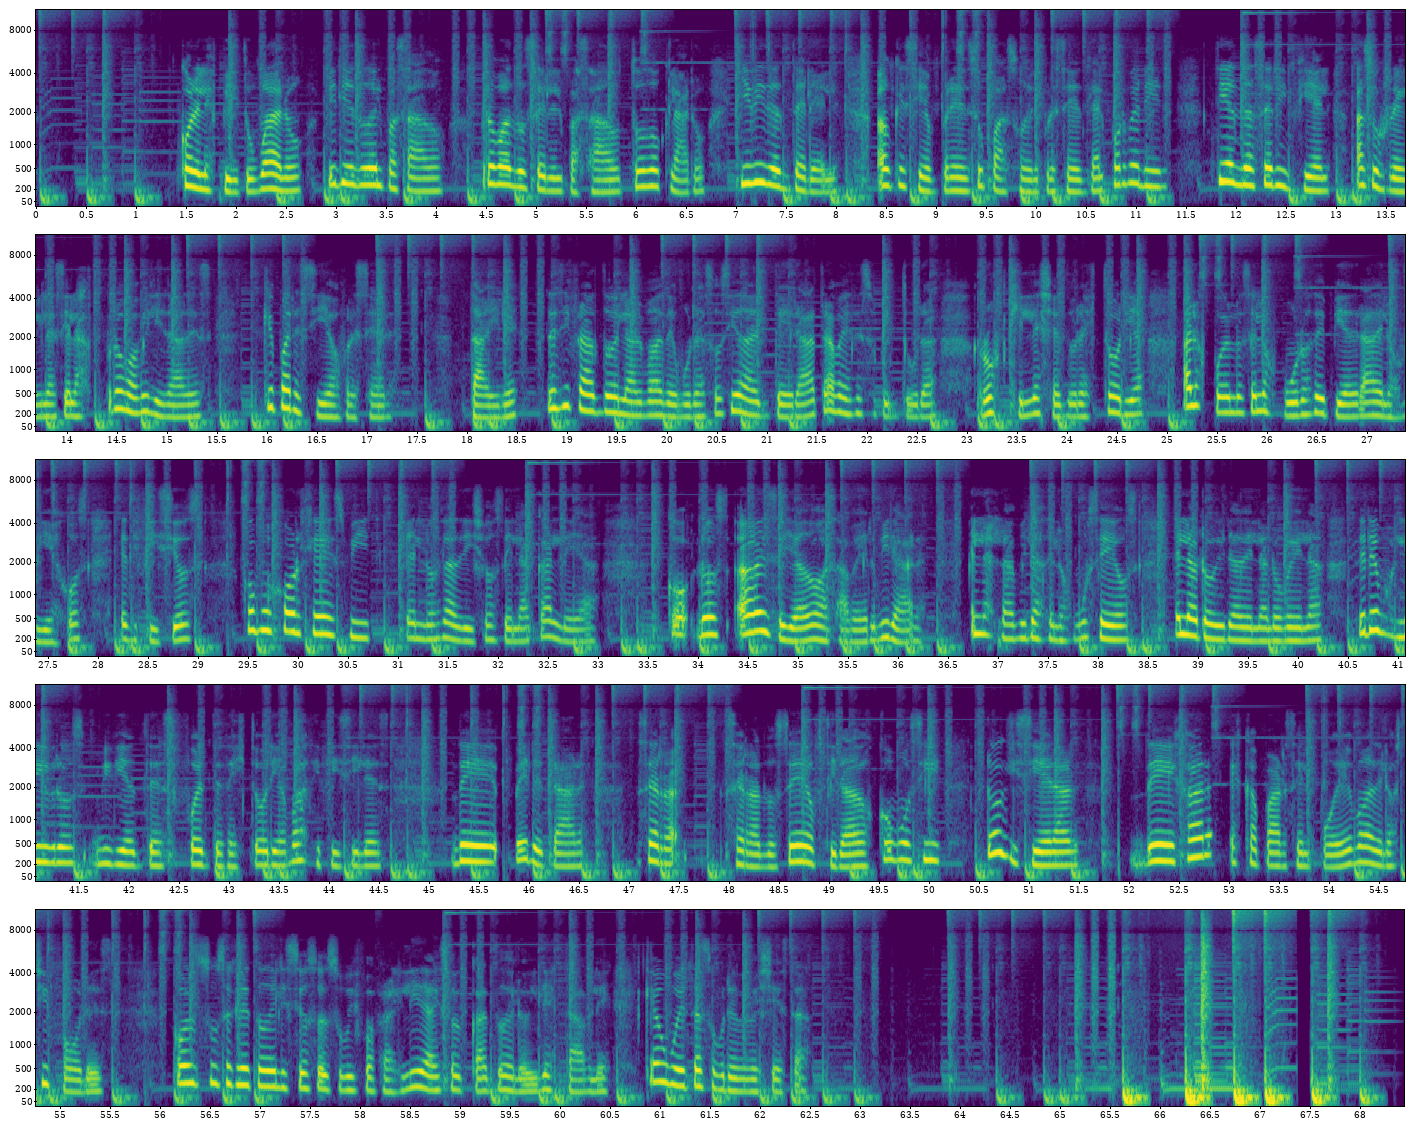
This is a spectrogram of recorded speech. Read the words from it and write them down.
con el espíritu humano, viniendo del pasado, probándose en el pasado todo claro y evidente en él, aunque siempre en su paso del presente al porvenir tiende a ser infiel a sus reglas y a las probabilidades que parecía ofrecer. Taine, descifrando el alma de una sociedad entera a través de su pintura, Ruskin leyendo una historia a los pueblos en los muros de piedra de los viejos edificios, como Jorge Smith en los ladrillos de la caldea, nos ha enseñado a saber mirar. En las láminas de los museos, en la heroína de la novela, tenemos libros vivientes, fuentes de historia más difíciles de penetrar, cerrándose obstinados como si no quisieran dejar escaparse el poema de los chifones, con su secreto delicioso en su misma fragilidad y su encanto de lo inestable que aumenta sobre belleza.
